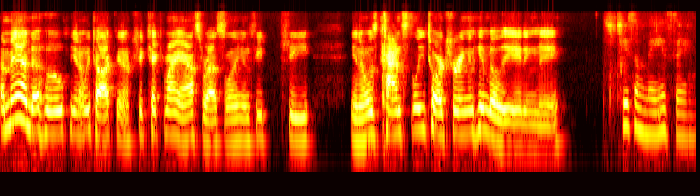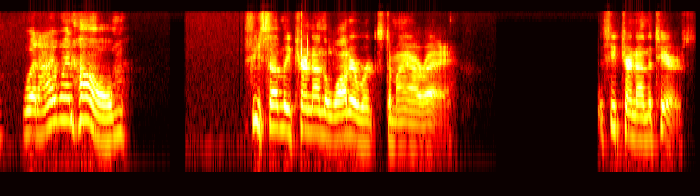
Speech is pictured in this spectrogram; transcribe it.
Amanda, who you know we talked, you know, she kicked my ass wrestling, and she she you know, was constantly torturing and humiliating me. She's amazing. When I went home, she suddenly turned on the waterworks to my RA. She turned on the tears.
